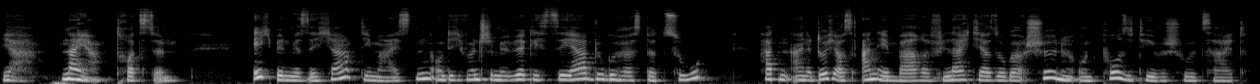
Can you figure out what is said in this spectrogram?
Ja, naja, trotzdem. Ich bin mir sicher, die meisten, und ich wünsche mir wirklich sehr, du gehörst dazu, hatten eine durchaus annehmbare, vielleicht ja sogar schöne und positive Schulzeit.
